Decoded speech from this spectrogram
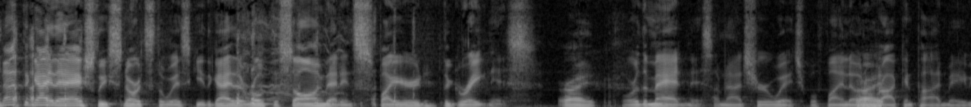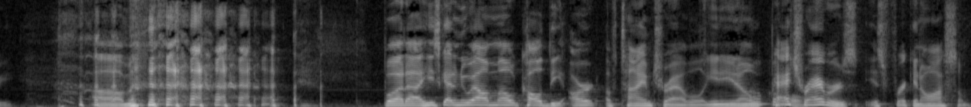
not the guy that actually snorts the whiskey, the guy that wrote the song that inspired the greatness Right. or the madness. I'm not sure which. We'll find out Right. at Rockin' Pod maybe. Um, but uh, he's got a new album out called "The Art of Time Travel." And, you know, Oh, Pat. Travers is freaking awesome.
